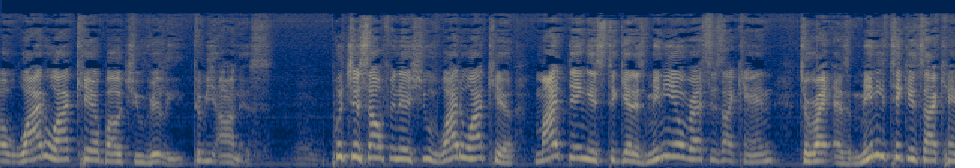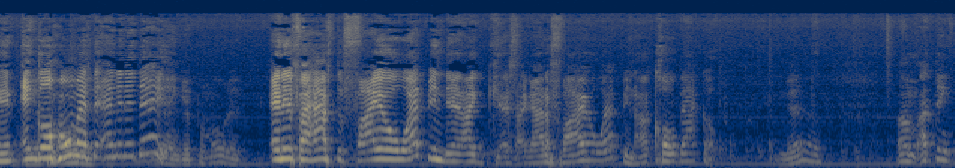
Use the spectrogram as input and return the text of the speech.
Uh, why do I care about you, really? To be honest, put yourself in their shoes. Why do I care? My thing is to get as many arrests as I can, to write as many tickets I can, and go home at the end of the day. Yeah, and get promoted. And if I have to fire a weapon, then I guess I gotta fire a weapon. I'll call backup. Yeah. Um, I think.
